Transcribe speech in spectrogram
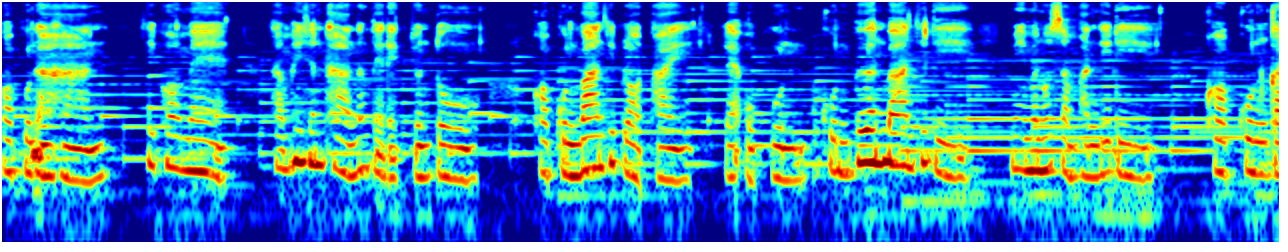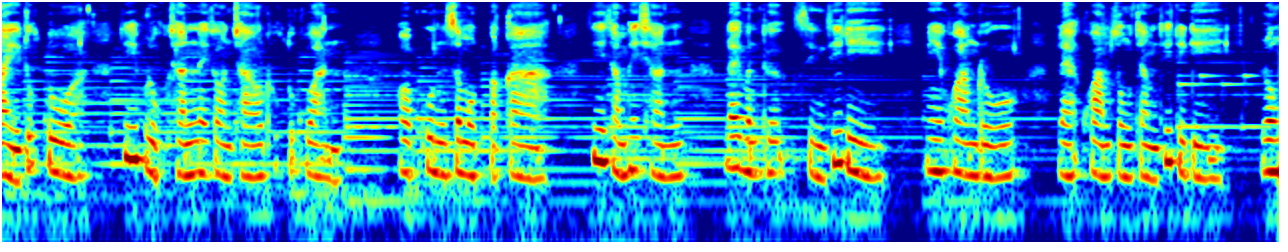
ขอบคุณอาหารที่พ่อแม่ทำให้ฉันทานตั้งแต่เด็กจนโต ขอบคุณบ้านที่ปลอดภัยและอบอุ่น คุณเพื่อนบ้านที่ดี มีมนุษยสัมพันธ์ที่ดี ขอบคุณไก่ทุกตัวที่ปลุกฉันในตอนเช้าทุกๆวัน ขอบคุณสมุดปากกาที่ทำให้ฉันได้บันทึกสิ่งที่ดี มีความรู้และความทรงจำที่ดีๆ ลง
